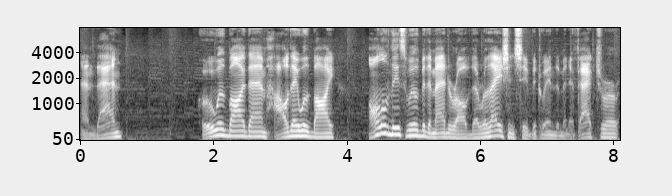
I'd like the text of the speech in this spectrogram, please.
And then, who will buy them, how they will buy, all of this will be the matter of the relationship between the manufacturer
